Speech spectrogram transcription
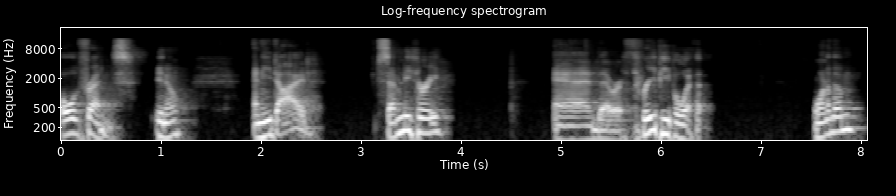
old friends, you know, and he died 73 and there were three people with him. One of them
